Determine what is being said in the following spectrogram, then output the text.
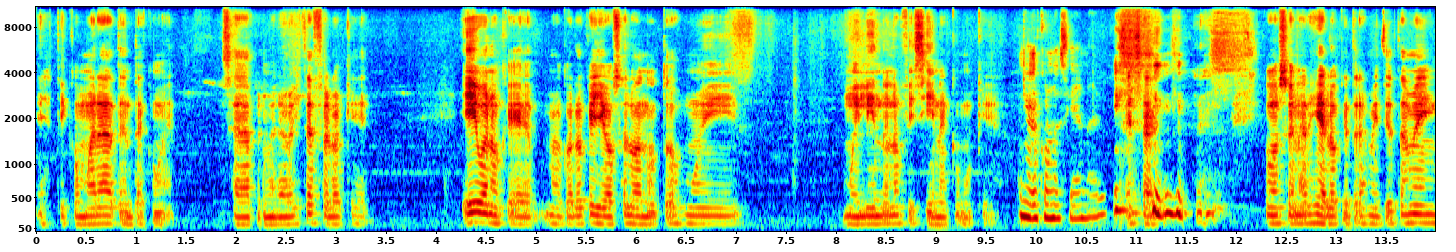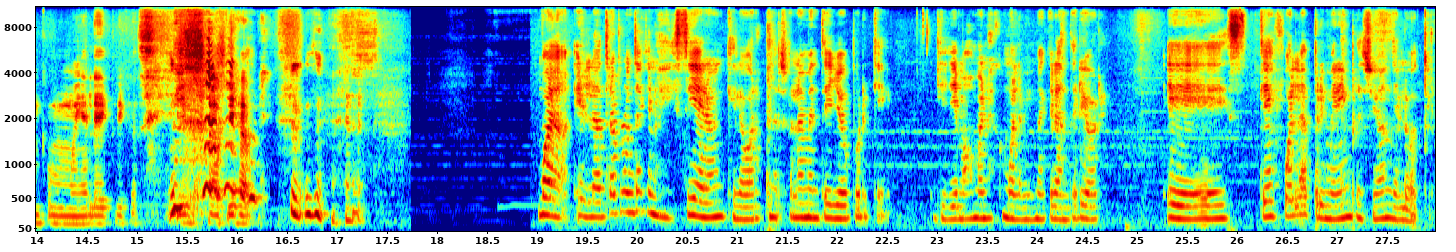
este, cómo era atenta con él. O sea, a primera vista fue lo que... Y bueno, que me acuerdo que llegó saludando a todos muy, muy lindo en la oficina, como que No conocía a nadie. Exacto. Como su energía, lo que transmitió también, como muy eléctrica, así. happy, happy. Bueno, y la otra pregunta que nos hicieron, que la voy a responder solamente yo porque Guille más o menos como la misma que la anterior, es ¿qué fue la primera impresión del otro?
